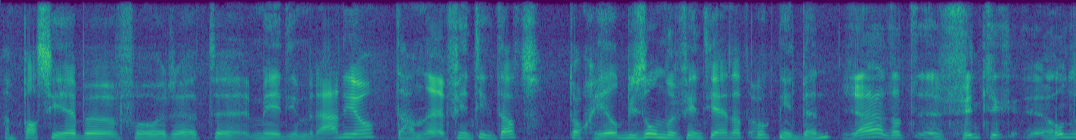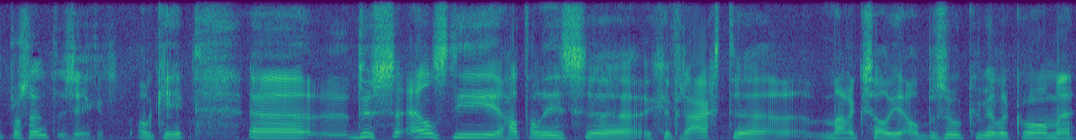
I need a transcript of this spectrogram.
een passie hebben voor het eh, medium radio, dan eh, vind ik dat toch heel bijzonder. Vind jij dat ook niet, Ben? Ja, dat eh, vind ik eh, 100% zeker. Oké. Eh, dus Els die had al eens eh, gevraagd, eh, Mark zou je op bezoek willen komen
